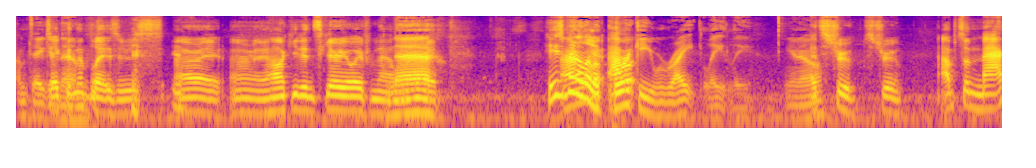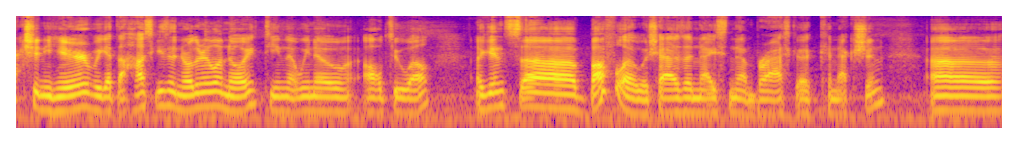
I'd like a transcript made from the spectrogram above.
I'm taking taking them. the Blazers. all right, all right. Honky didn't scare you away from that nah. one. He's been all a little right. quirky right lately. You know, it's true. It's true. Up some action here. We got the Huskies of Northern Illinois, team that we know all too well, against uh, Buffalo, which has a nice Nebraska connection. Uh,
